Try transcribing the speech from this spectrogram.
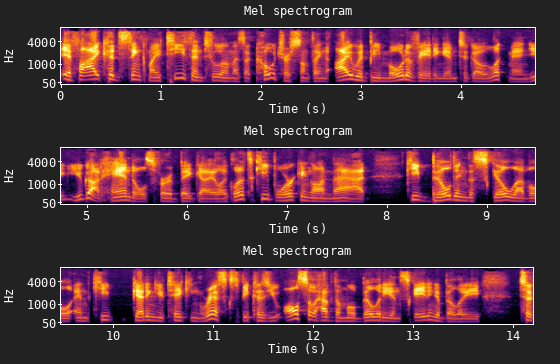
if I could sink my teeth into him as a coach or something, I would be motivating him to go, look, man, you, you got handles for a big guy. Like, let's keep working on that keep building the skill level and keep getting you taking risks because you also have the mobility and skating ability to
